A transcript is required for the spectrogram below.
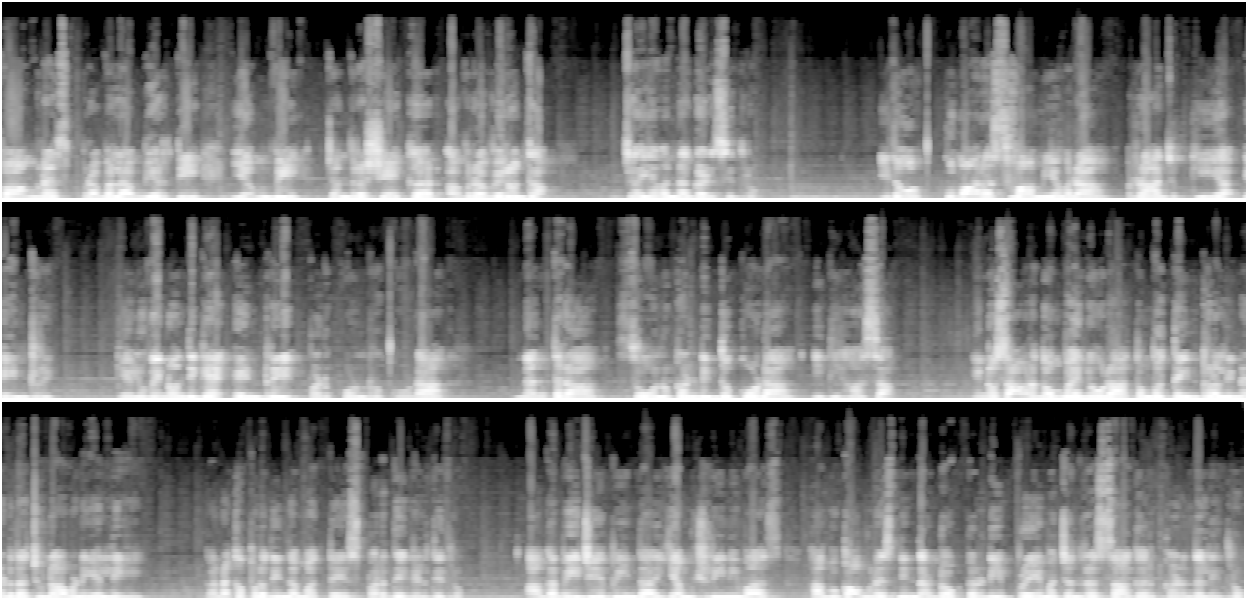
ಕಾಂಗ್ರೆಸ್ ಪ್ರಬಲ ಅಭ್ಯರ್ಥಿ ಎಂ ವಿ ಚಂದ್ರಶೇಖರ್ ಅವರ ವಿರುದ್ಧ ಜಯವನ್ನ ಗಳಿಸಿದ್ರು. ಇದು ಕುಮಾರಸ್ವಾಮಿಯವರ ರಾಜಕೀಯ ಎಂಟ್ರಿ. ಗೆಲುವಿನೊಂದಿಗೆ ಎಂಟ್ರಿ ಪಡ್ಕೊಂಡ್ರು ಕೂಡ ನಂತರ ಸೋಲು ಕಂಡಿದ್ದು ಕೂಡ ಇತಿಹಾಸ. ಇನ್ನು ಸಾವಿರದ ಒಂಬೈನೂರ ತೊಂಬತ್ತೆಂಟರಲ್ಲಿ ನಡೆದ ಚುನಾವಣೆಯಲ್ಲಿ ಕನಕಪುರದಿಂದ ಮತ್ತೆ ಸ್ಪರ್ಧೆಗಿಳಿದಿದ್ರು. ಆಗ ಬಿಜೆಪಿಯಿಂದ ಎಂ ಶ್ರೀನಿವಾಸ್ ಹಾಗೂ ಕಾಂಗ್ರೆಸ್ನಿಂದ ಡಾಕ್ಟರ್ ಡಿ ಪ್ರೇಮಚಂದ್ರ ಸಾಗರ್ ಕಣದಲ್ಲಿದ್ರು.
